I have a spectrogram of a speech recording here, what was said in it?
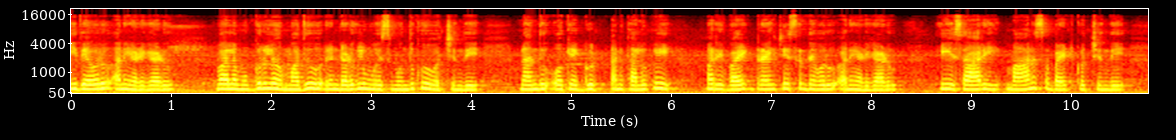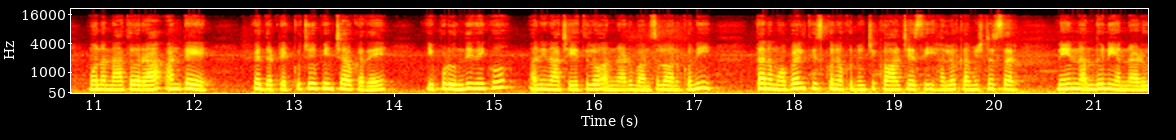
ఇదెవరు? అని అడిగాడు. వాళ్ళ ముగ్గురులో మధు రెండు అడుగులు మూసి ముందుకు వచ్చింది. నందు ఓకే గుడ్ అని తలుపి మరి బైక్ డ్రైవ్ చేసింది ఎవరు అని అడిగాడు. ఈసారి మానస బయటకొచ్చింది. మొన్న నాతో రా అంటే పెద్ద టెక్కు చూపించావు కదే ఇప్పుడు ఉంది నీకు అని నా చేతిలో అన్నాడు మనసులో అనుకొని. తన మొబైల్ తీసుకొని ఒకరి నుంచి కాల్ చేసి హలో కమిషనర్ సార్ నేను నందుని అన్నాడు.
